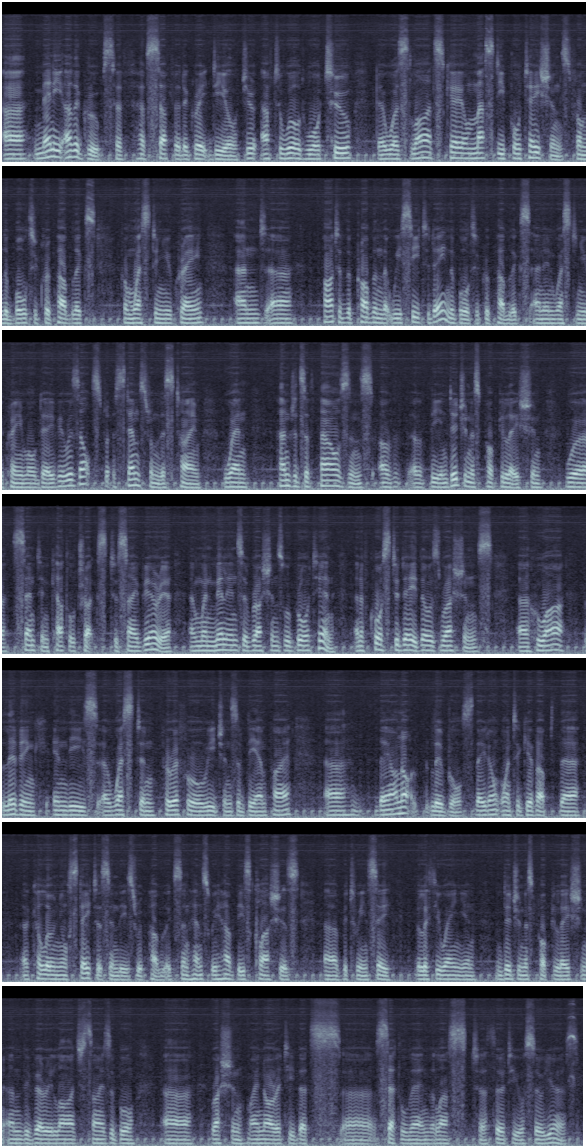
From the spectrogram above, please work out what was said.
Uh, many other groups have, have suffered a great deal. Dur after World War II, there was large-scale mass deportations from the Baltic republics, from Western Ukraine, and uh, part of the problem that we see today in the Baltic republics and in Western Ukraine, Moldavia, results stems from this time when hundreds of thousands of, of, the indigenous population were sent in cattle trucks to Siberia and when millions of Russians were brought in. And of course today those Russians uh, who are living in these uh, western peripheral regions of the empire, uh, they are not liberals. They don't want to give up their uh, colonial status in these republics, and hence we have these clashes uh, between, say, the Lithuanian indigenous population and the very large, sizable uh, Russian minority that's uh, settled there in the last uh, 30 or so years.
